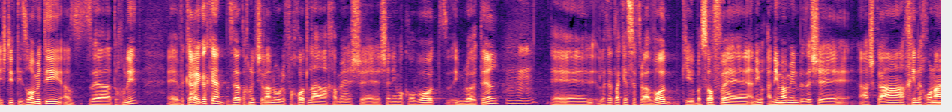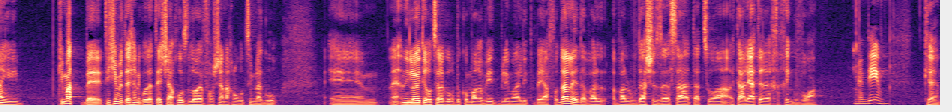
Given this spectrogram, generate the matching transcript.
אשתי תזרום איתי, אז זה התוכנית. אה, וכרגע כן, זו התוכנית שלנו לפחות לחמש אה, שנים הקרובות, אם לא יותר. אה, לתת לה כסף לעבוד, כי בסוף אני, אני מאמין בזה שההשקעה הכי נכונה היא כמעט ב-99.9% לא איפה שאנחנו רוצים לגור. אני לא הייתי רוצה לגור בקומה רביעית בלי מעלית ביפו ד', אבל, אבל עובדה שזה עשה את התשואה, את העליית ערך הכי גבוהה. מדהים. כן.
